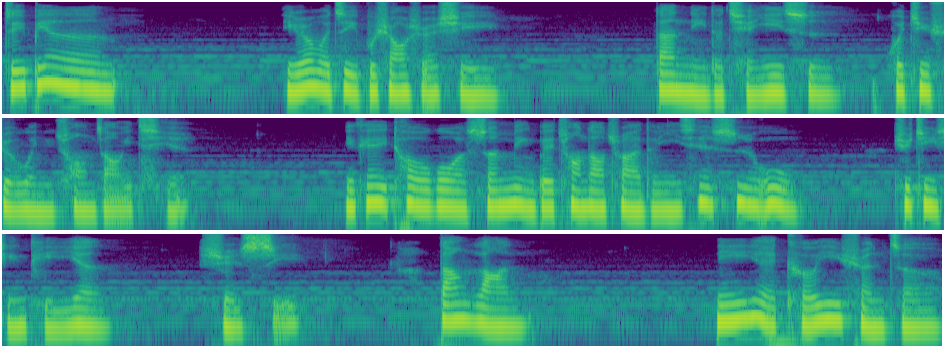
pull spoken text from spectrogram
即便你认为自己不需要学习，但你的潜意识会继续为你创造一切。你可以透过生命被创造出来的一切事物去进行体验、学习。当然，你也可以选择。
